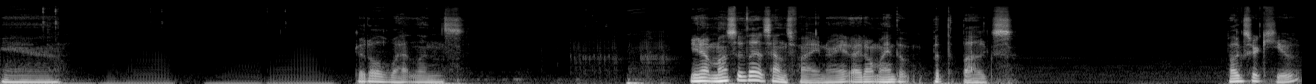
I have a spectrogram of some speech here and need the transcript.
Yeah. Good old wetlands. You know, most of that sounds fine, right? I don't mind the, but the bugs. Bugs are cute,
